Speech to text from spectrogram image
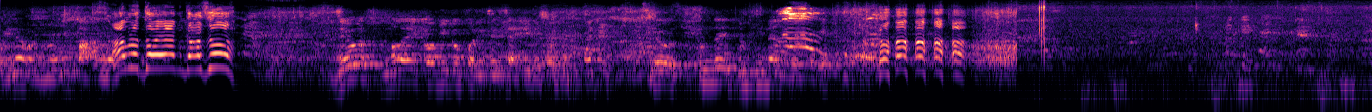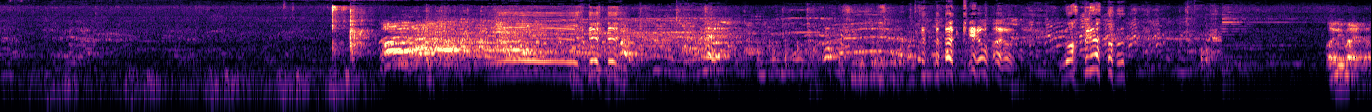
हाम्रो दयाङ दाजु। जे होस् मलाई कविको परिचय चाहिएको छैन। यो सुन्दै दुखी नाम जस्तो के भयो अनि माइला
